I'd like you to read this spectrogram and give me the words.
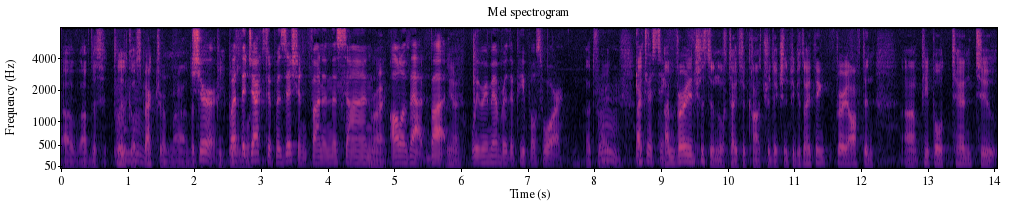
of, of the political spectrum uh, the Mm. Sure, but the War. juxtaposition, fun in the sun, Right. all of that. But Yeah. we remember the People's War. That's right. I Mm, interesting. I'm very interested in those types of contradictions because I think very often um, people tend to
